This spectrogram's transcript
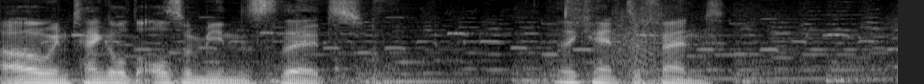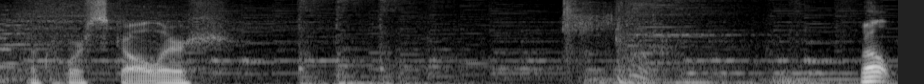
Oh, entangled also means that they can't defend. A poor scholar. Well,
